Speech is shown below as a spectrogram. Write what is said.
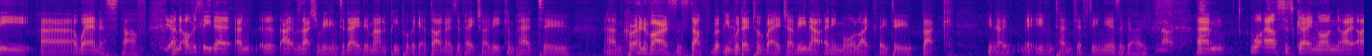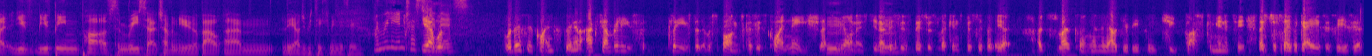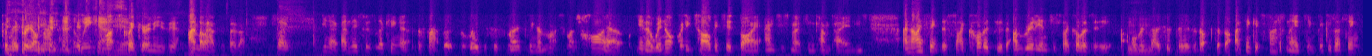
uh, awareness stuff. Yeah. And obviously, there. And uh, I was actually reading today the amount of people that get diagnosed with HIV compared to um, coronavirus and stuff. But people Yeah. don't talk about HIV now anymore like they do back, you know, even 10, 15 years ago. No. Um, what else is going on? I, I, you've you've been part of some research, haven't you, about um, the LGBT community? I'm really interested Yeah, in well- this. Well, this is quite interesting, and actually, I'm really pleased at the response because it's quite niche. Let's be Mm. honest. You know, Mm. this is this was looking specifically at, at smoking in the LGBTQ plus community. Let's just say the gays. It's easier. Can we agree on that? We it's can, much yes. quicker and easier. I'm allowed to say that. So. You know, and this was looking at the fact that the rates of smoking are much, much higher. You know, we're not really targeted by anti-smoking campaigns, and I think the psychology of it. I'm really into psychology. Mm-hmm. Obviously, I should be as a doctor, but I think it's fascinating because I think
